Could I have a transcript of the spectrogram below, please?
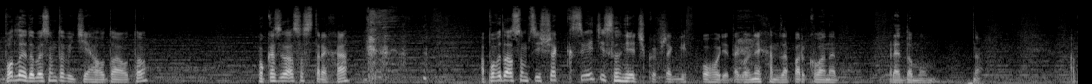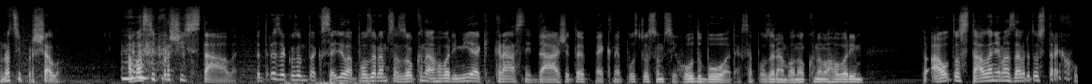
Po dlhej dobe som to vytiahol, to auto. Pokazila sa strecha. A povedal som si, však svieti slniečko, však je v pohode, tak ho nechám zaparkované pred domom. No. A v noci pršalo. A vlastne prší stále. A teraz ako som tak sedel a pozerám sa z okna a hovorím, je aký krásny dáž, že to je pekné. Pustil som si hudbu a tak sa pozerám von oknom a hovorím, to auto stále nemá zavretú strechu.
